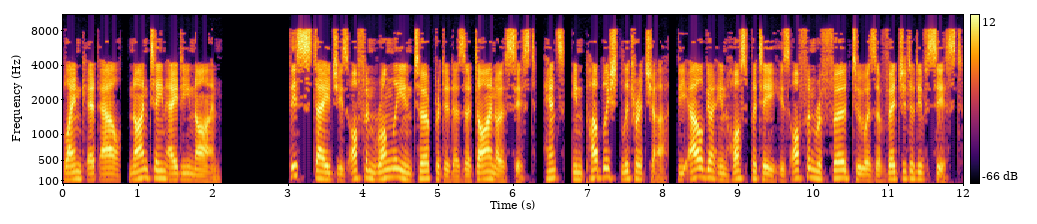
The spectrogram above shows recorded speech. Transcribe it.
Blank et al., 1989. This stage is often wrongly interpreted as a dinocyst, hence, in published literature, the alga in hospite is often referred to as a vegetative cyst.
